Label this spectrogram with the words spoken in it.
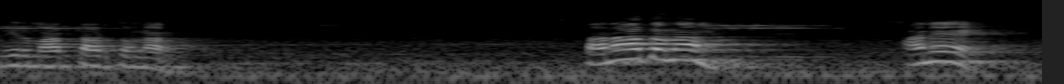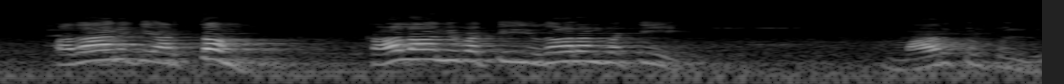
మీరు మాట్లాడుతున్నారు. సనాతనం అనే పదానికి అర్థం కాలాన్ని బట్టి యుగాలను బట్టి మారుతుంటుంది.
